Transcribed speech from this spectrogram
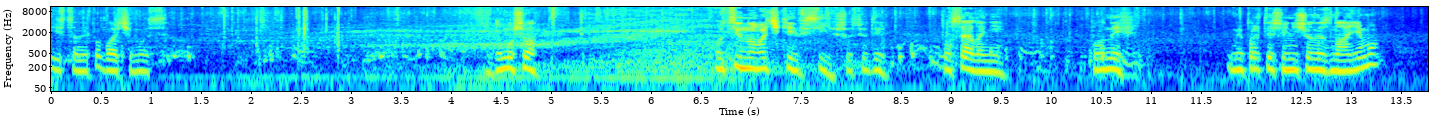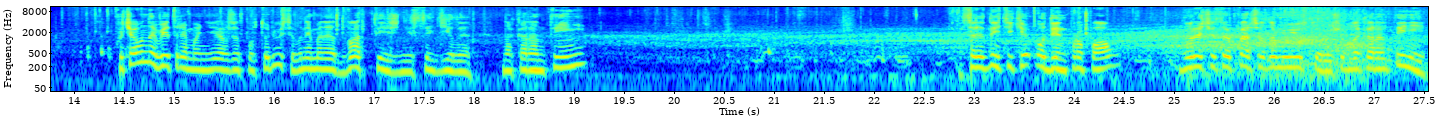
істини, побачимось. Тому що оці новачки всі, що сюди поселені, про них ми практично нічого не знаємо. Хоча вони витримані, я вже повторюся, вони мене два тижні сиділи на карантині. Серед них тільки один пропав. До речі, це вперше за мою історію, щоб на карантині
